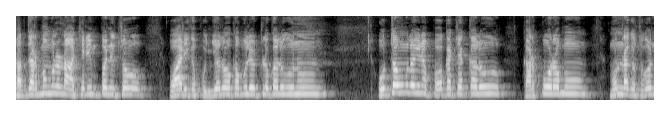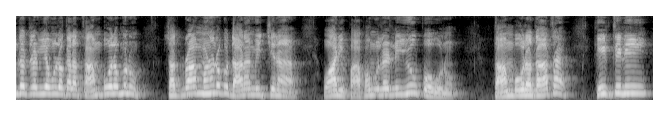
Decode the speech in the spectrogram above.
సద్ధర్మములను ఆచరింపనిచో వారికి పుణ్యలోకములు ఎట్లు కలుగును. ఉత్తములైన పోక చెక్కలు కర్పూరము మున్నగ సుగంధ ద్రవ్యములు గల తాంబూలమును సద్బ్రాహ్మణులకు దానమిచ్చిన వారి పాపములన్నీయూ పోవును. తాంబూలదాత కీర్తిని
